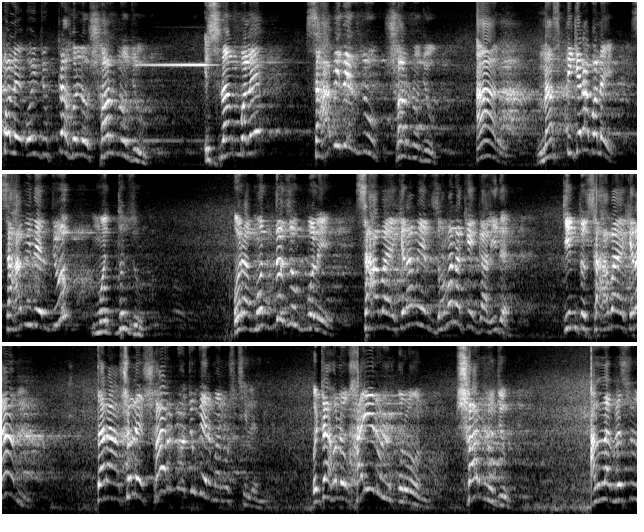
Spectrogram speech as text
বলে ওই যুগটা হলো স্বর্ণ যুগ। ইসলাম বলে সাহাবিদের যুগ, স্বর্ণ যুগ। আর নাস্তিকেরা বলে সাহাবিদের যুগ মধ্যযুগ ওরা মধ্যযুগ বলে সাহাবায় কেরামের জমানাকে গালি দেয়। কিন্তু সাহাবায় কেরাম, তারা আসলে স্বর্ণ যুগের মানুষ ছিলেন। ওইটা হলো খাইরুল করুন স্বর্ণ যুগ। আল্লাহ রসুল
